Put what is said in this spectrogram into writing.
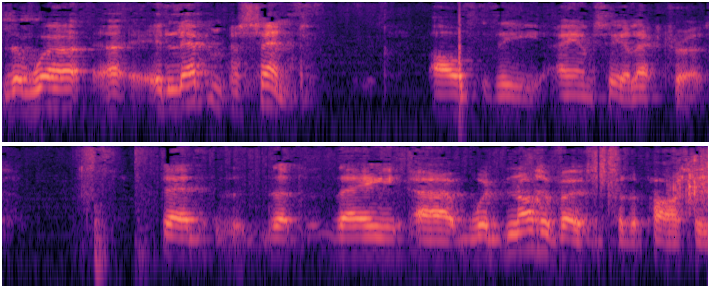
there were uh, 11% of the ANC electorate said that they uh, would not have voted for the party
